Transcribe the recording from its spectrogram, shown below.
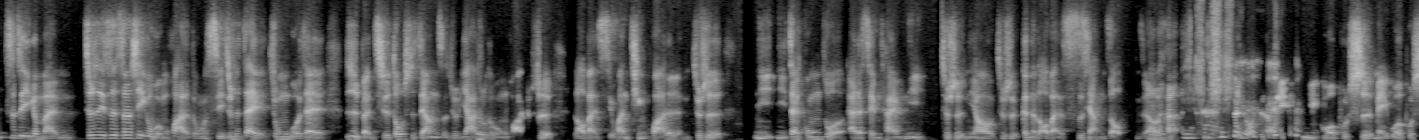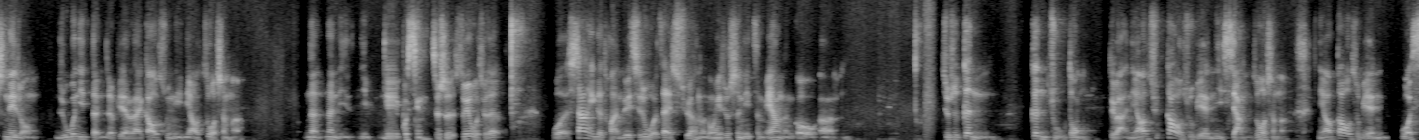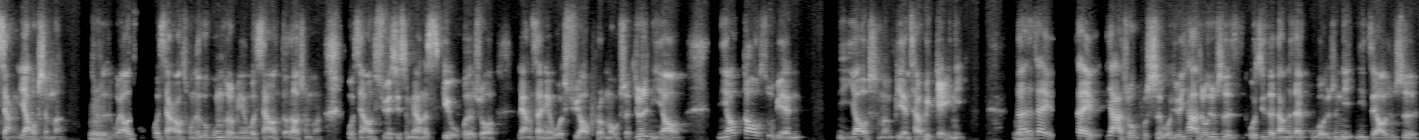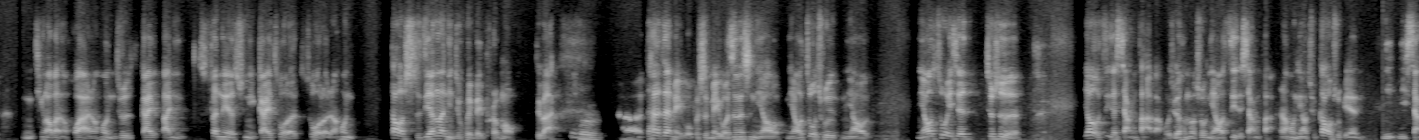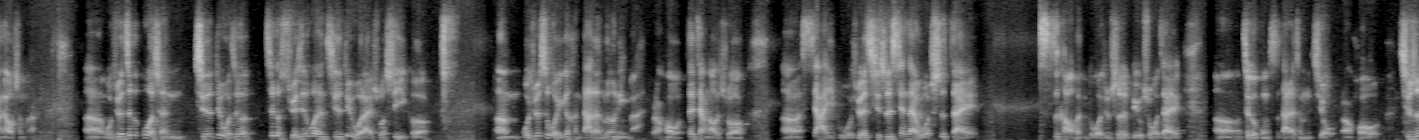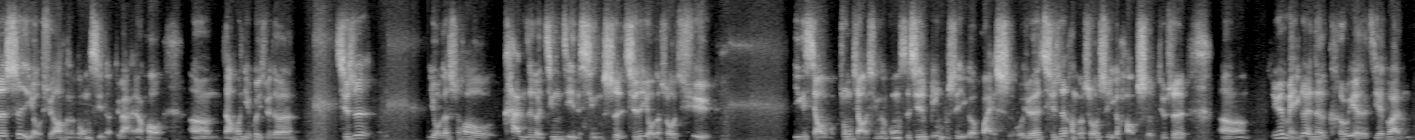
这是一个蛮，就是这真是一个文化的东西。就是在中国，在日本，其实都是这样子。就是亚洲的文化，就是老板喜欢听话的人。就是你你在工作 at the same time，你就是你要就是跟着老板的思想走，你知道吧？但是我觉得美美国不是，美国不是那种。如果你等着别人来告诉你你要做什么，那那你你你不行。就是所以我觉得，我上一个团队其实我在学很多东西，就是你怎么样能够呃，就是更更主动，对吧？你要去告诉别人你想做什么，你要告诉别人我想要什么，就是我要我想要从那个工作里面我想要得到什么，我想要学习什么样的 skill，或者说两三年我需要 promotion，就是你要你要告诉别人你要什么，别人才会给你。但是在在亚洲不是，我觉得亚洲就是，我记得当时在 Google，就是你你只要就是你听老板的话，然后你就是该把你分内的事你该做了做了，然后到时间了你就会被 promote，对吧？嗯。呃，但是在美国不是，美国真的是你要你要做出你要你要做一些就是要有自己的想法吧。我觉得很多时候你要有自己的想法，然后你要去告诉别人你你想要什么。呃，我觉得这个过程其实对我这个这个学习的过程，其实对我来说是一个。嗯，我觉得是我一个很大的 learning 吧。然后再讲到说，呃，下一步，我觉得其实现在我是在思考很多，就是比如说我在呃这个公司待了这么久，然后其实是有学到很多东西的，对吧？然后嗯，然后你会觉得，其实有的时候看这个经济的形势，其实有的时候去一个小中小型的公司，其实并不是一个坏事。我觉得其实很多时候是一个好事，就是呃，因为每个人的 career 的阶段。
